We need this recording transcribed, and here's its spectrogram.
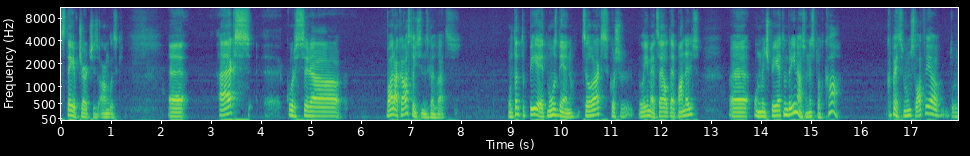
Stave Churches, angļuiski. E, ēkas, kuras ir e, vairāk kā 800 gadu vecas. Un tad tu pieiet mūsdienu cilvēks, kurš līmē CLT paneļus, e, un viņš pieiet un brīnās, un es saprotu, kā. Kāpēc mums Latvijā tur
